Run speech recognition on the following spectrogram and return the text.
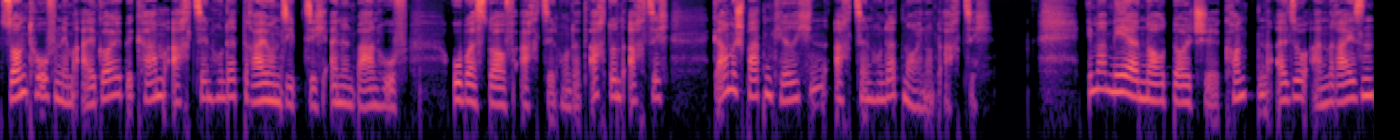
Sonthofen im Allgäu bekam 1873 einen Bahnhof, Oberstdorf 1888, Garmisch-Partenkirchen 1889. Immer mehr Norddeutsche konnten also anreisen,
